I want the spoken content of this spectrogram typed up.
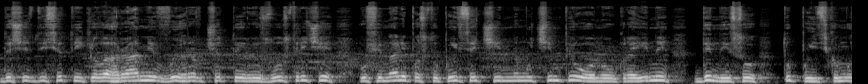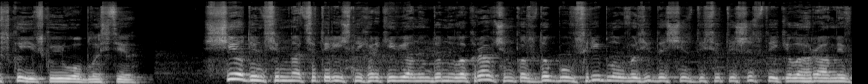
до 60 кілограмів, виграв чотири зустрічі. У фіналі поступився чинному чемпіону України Денису Тупицькому з Київської області. Ще один 17-річний харків'янин Данила Кравченко здобув срібло у вазі до 66 кілограмів.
